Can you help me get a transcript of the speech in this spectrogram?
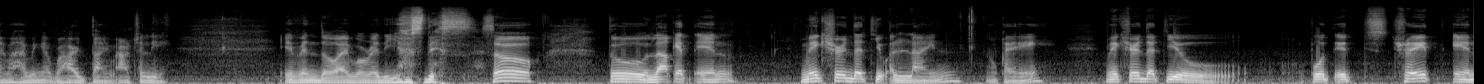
I'm having a hard time actually even though i've already used this. So to lock it in. Make sure that you align okay? Make sure that you put it straight in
